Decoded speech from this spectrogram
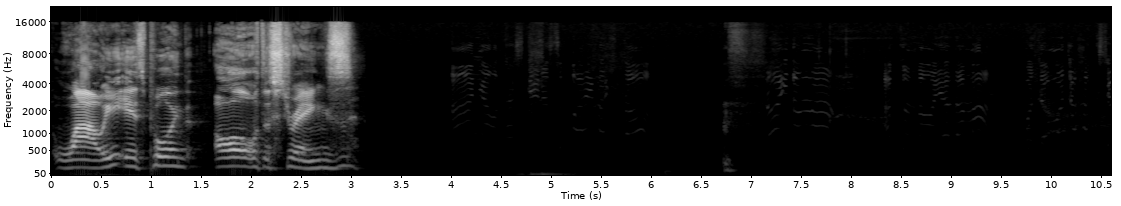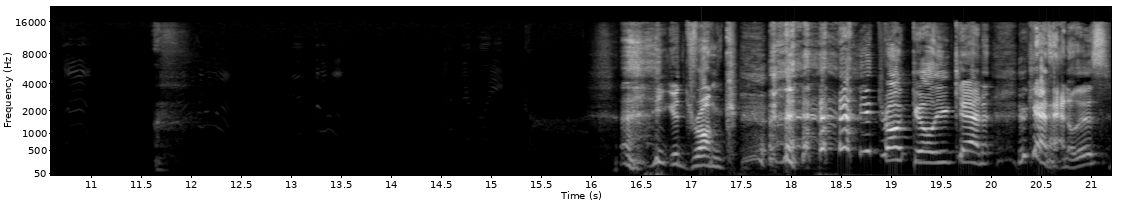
Wow, he is pulling all the strings. You're drunk. You're drunk, girl. You can't. You can't handle this.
